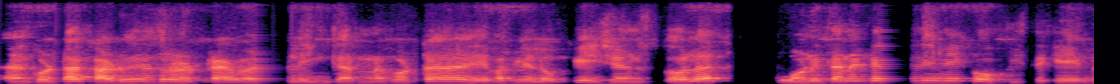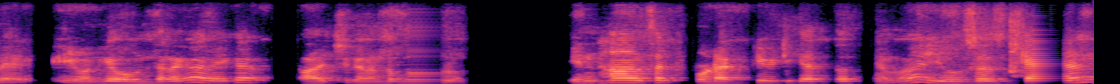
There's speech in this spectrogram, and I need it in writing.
ගොඩා කඩු තුර ට්‍රවලින් කරනකොට ඒවගේ ලොකේෂන්ස් තොල ඕනි තැනකද මේක ඔෆිස් එකේ බෑ. ඒවගේ ඔවන් තැනක මේක පාච්චි කරන්න පුළුව ඉන්හන්සට පොඩක්ටිවිටි ඇත්තොත්තෙම යසස් කෑන්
